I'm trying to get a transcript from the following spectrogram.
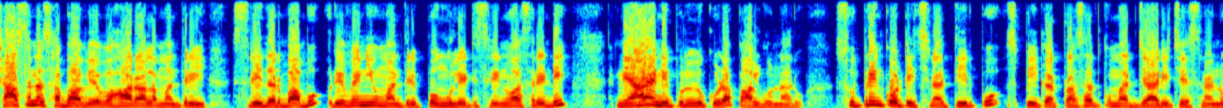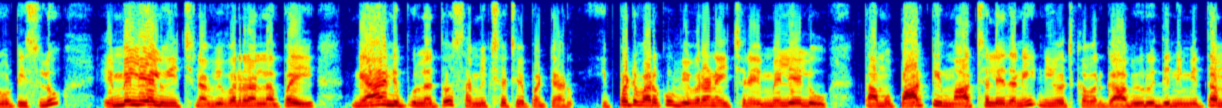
శాసనసభ వ్యవహారాల మంత్రి శ్రీధర్ బాబు రెవెన్యూ మంత్రి పొంగులేటి శ్రీనివాసరెడ్డి న్యాయ నిపుణులు కూడా పాల్గొన్నారు. సుప్రీంకోర్టు ఇచ్చిన తీర్పు స్పీకర్ ప్రసాద్ కుమార్ జారీ చేసిన నోటీసులు ఎమ్మెల్యేలు ఇచ్చిన వివరణలపై న్యాయ నిపుణులతో సమీక్ష చేపట్టారు. ఇప్పటి వరకు వివరణ ఇచ్చిన ఎమ్మెల్యేలు తాము పార్టీ మార్చలేదని నియోజకవర్గ అభివృద్ధి నిమిత్తం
